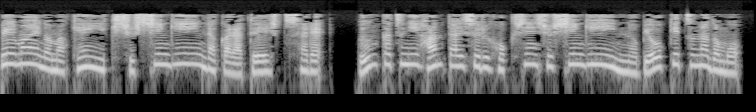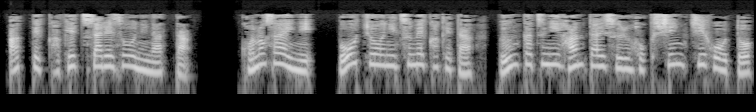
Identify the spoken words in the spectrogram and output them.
併前の魔県域出身議員らから提出され、分割に反対する北進出身議員の病欠などもあって可決されそうになった。この際に、傍聴に詰めかけた分割に反対する北進地方と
